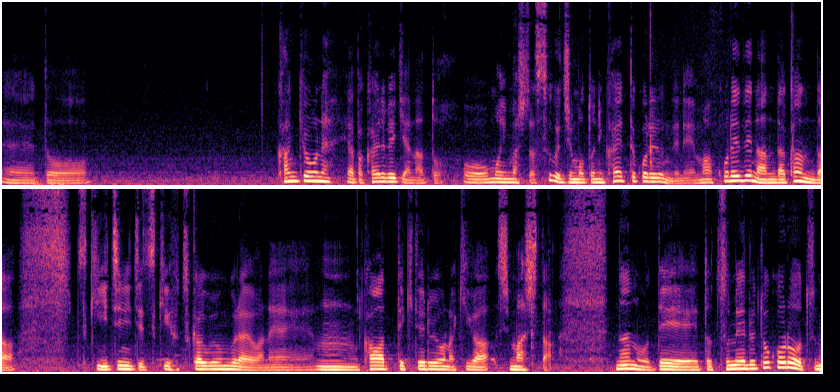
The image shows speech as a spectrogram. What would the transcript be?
えっ、ー、と環境をねやっぱ変えるべきやなと思いました。すぐ地元に帰ってこれるんでね。まあこれでなんだかんだ月1日月2日分ぐらいはねうん変わってきてるような気がしました。なので、えっと、詰めるところを詰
